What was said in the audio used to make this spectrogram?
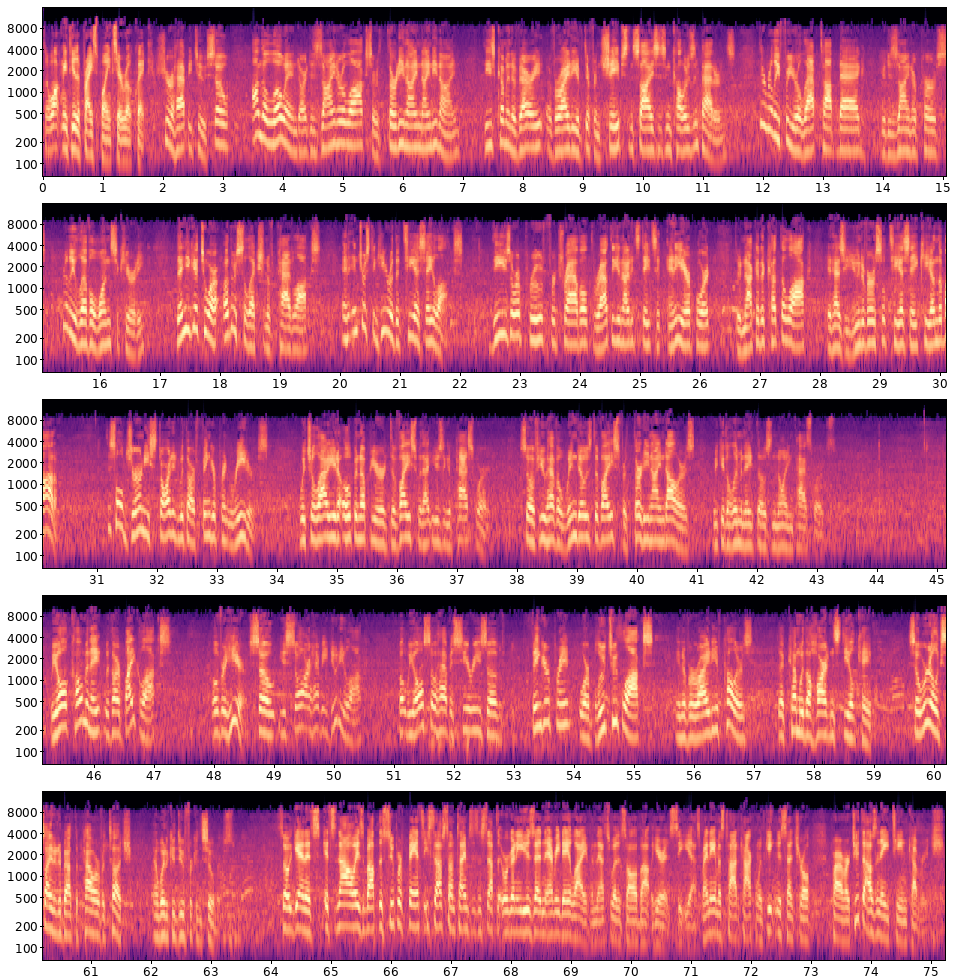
So walk me through the price points here real quick. Sure, happy to. So on the low end, our designer locks are $39.99. These come in a, very, a variety of different shapes and sizes and colors and patterns. They're really for your laptop bag, your designer purse, really level one security. Then you get to our other selection of padlocks, and interesting here are the TSA locks. These are approved for travel throughout the United States at any airport. They're not going to cut the lock. It has a universal TSA key on the bottom. This whole journey started with our fingerprint readers, which allow you to open up your device without using a password. So if you have a Windows device for $39, we can eliminate those annoying passwords. We all culminate with our bike locks over here. So you saw our heavy duty lock, but we also have a series of fingerprint or Bluetooth locks in a variety of colors that come with a hardened steel cable. So we're real excited about the power of a touch and what it can do for consumers. So again, it's it's not always about the super fancy stuff. Sometimes it's the stuff that we're going to use in everyday life, and that's what it's all about here at CES. My name is Todd Cochran with Geek News Central, part of our 2018 coverage.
